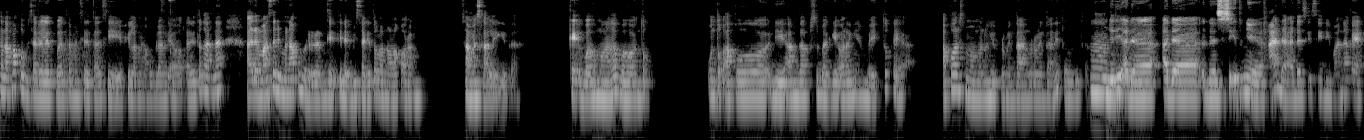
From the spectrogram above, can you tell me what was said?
kenapa aku bisa relate banget sama cerita si film yang aku bilang di awal tadi itu karena ada masa di mana aku beneran kayak tidak bisa gitu loh nolak orang sama sekali gitu. Kayak bahwa menganggap bahwa untuk untuk aku dianggap sebagai orang yang baik tuh kayak aku harus memenuhi permintaan-permintaan itu gitu. Mmm, jadi ada ada ada sisi itunya ya? Ada ada sisi di mana kayak,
